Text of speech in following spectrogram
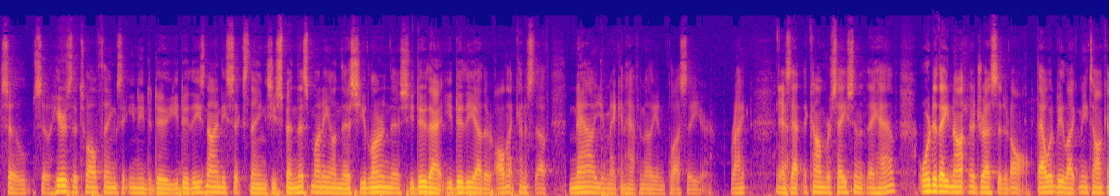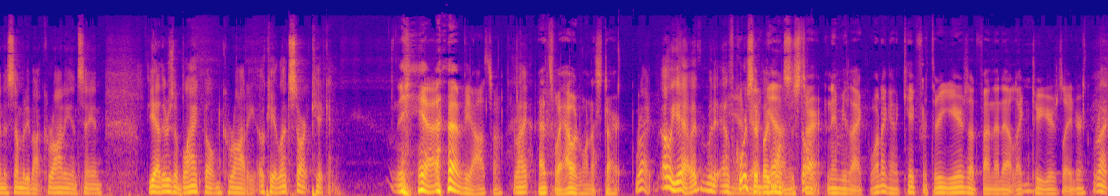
so so here's the twelve things that you need to do. You do these ninety six things. You spend this money on this. You learn this. You do that. You do the other. All that kind of stuff. Now you're making half a million plus a year, right? Yeah. Is that the conversation that they have, or do they not address it at all? That would be like me talking to somebody about karate and saying, "Yeah, there's a black belt in karate. Okay, let's start kicking." Yeah, that'd be awesome. Right. That's the way I would want to start. Right. Oh yeah. Everybody, of Yeah, course, like, everybody yeah, wants to me start. And then be like, what, I got to kick for three years? I'd find that out like two years later. Right.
